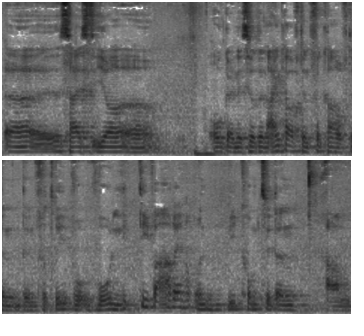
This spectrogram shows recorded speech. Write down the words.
Äh, das heißt, ihr äh, organisiert den Einkauf, den Verkauf, den, den Vertrieb. Wo, wo, liegt die Ware und wie kommt sie dann ähm,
